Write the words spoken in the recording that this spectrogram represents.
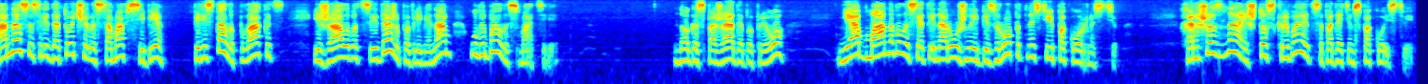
Она сосредоточилась сама в себе, перестала плакать и жаловаться, и даже по временам улыбалась матери. Но госпожа де Баприо не обманывалась этой наружной безропотностью и покорностью. Хорошо зная, что скрывается под этим спокойствием,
